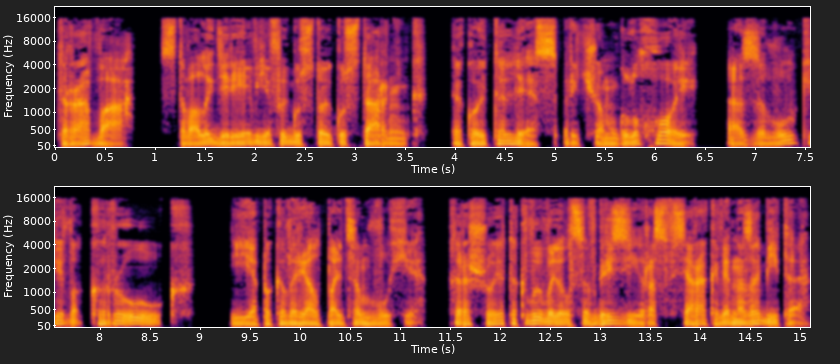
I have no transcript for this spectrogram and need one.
трава, стволы деревьев и густой кустарник. Какой-то лес, причем глухой, а звуки вокруг. Я поковырял пальцем в ухе. Хорошо я так вывалился в грязи, раз вся раковина забита.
